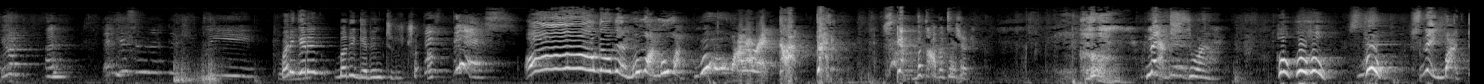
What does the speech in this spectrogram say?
You know, I, I just wanted to be. But he get in. But he get into the trash. What's this? Oh, okay, okay. Move on, move on. Move on. All right. Got it, got it. Skip the competition. Next round. Who, who, who, who? Snake bite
